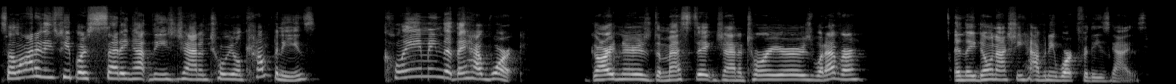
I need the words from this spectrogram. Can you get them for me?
So a lot of these people are setting up these janitorial companies claiming that they have work. Gardeners, domestic, janitoriers, whatever. And they don't actually have any work for these guys.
